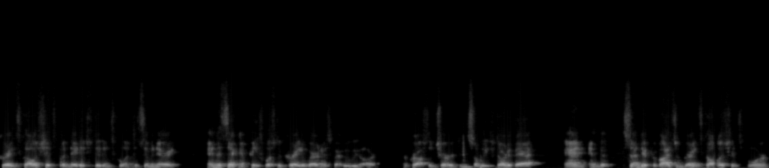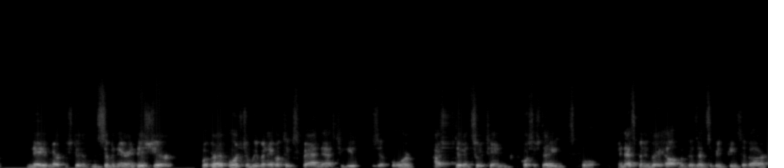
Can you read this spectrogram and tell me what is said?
create scholarships for Native students going to seminary, and the second piece was to create awareness about who we are across the church. And so we started that, and and the Sunday provides some great scholarships for Native American students in seminary. And this year, we're very fortunate. We've been able to expand that to use it for our students who attend course of study school, and that's been a great help because that's a big piece of our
